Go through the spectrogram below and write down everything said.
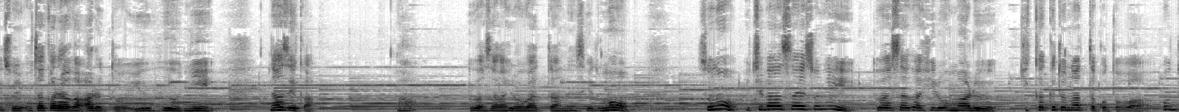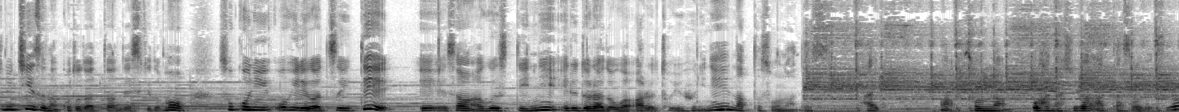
ー、そういうお宝があるというふうになぜか、まあ、噂が広がったんですけどもその一番最初に噂が広まるきっかけとなったことは本当に小さなことだったんですけどもそこに尾ひれがついて、えー、サンアグスティンにエルドラドがあるというふうに、ね、なったそうなんです。はいまあ、そんなお話があったそうですよ。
